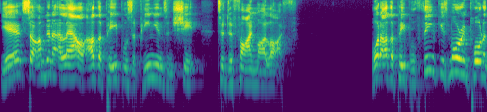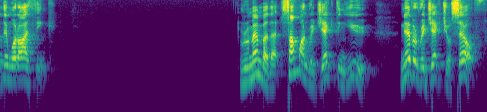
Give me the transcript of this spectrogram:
Yeah, so I'm to allow other people's opinions and shit to define my life. What other people think is more important than what I think. Remember that someone rejecting you, never reject yourself.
